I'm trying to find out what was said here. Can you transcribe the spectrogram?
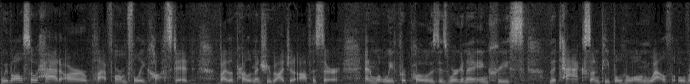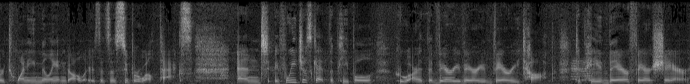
We've also had our platform fully costed by the Parliamentary Budget Officer. And what we've proposed is we're going to increase the tax on people who own wealth over $20 million. It's a super wealth tax. And if we just get the people who are at the very, very, very top to pay their fair share,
